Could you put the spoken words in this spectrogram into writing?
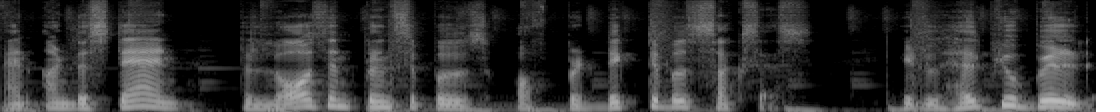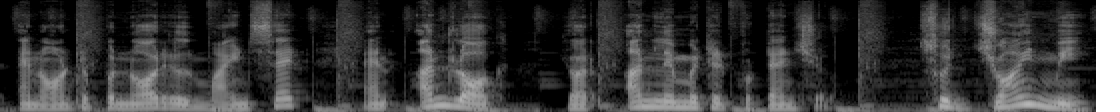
and understand the laws and principles of predictable success. It will help you build an entrepreneurial mindset and unlock your unlimited potential. So, join me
